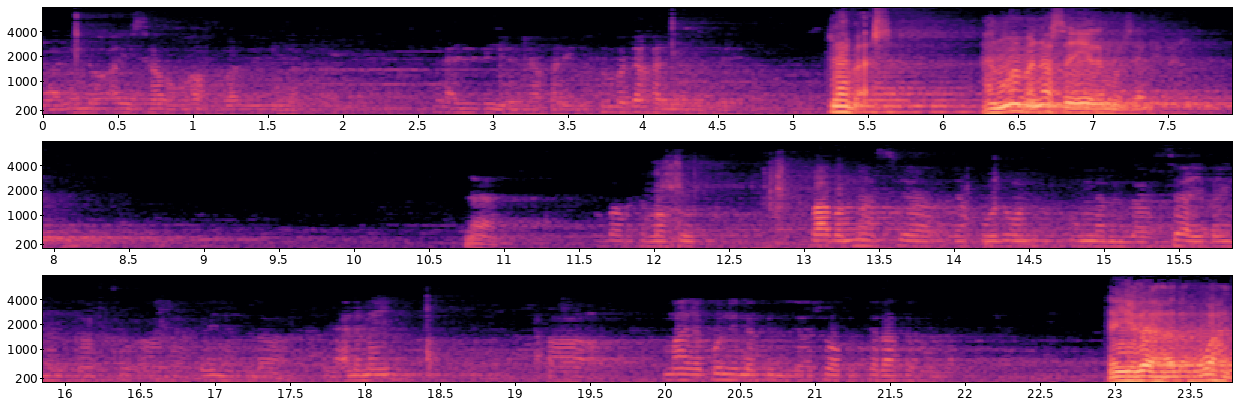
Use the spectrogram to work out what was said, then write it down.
لأنه أيسر وأفضل من مكة. العزيزية أنها قريبة ثم دخل إلى مزدلفة لا بأس. المهم أن نصل إلى المزدلفة. نعم. بعض الناس يقولون أن السعي بين بين العلمين آه، ما يكون إلا في الاشواط الثلاثة الأولى. أي لا هذا وهم.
